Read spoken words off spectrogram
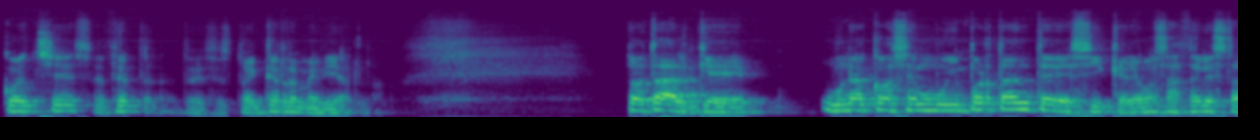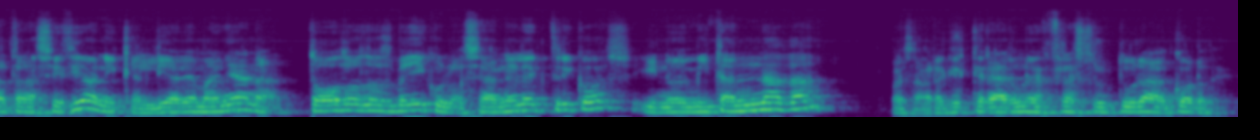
coches, etc. Entonces esto hay que remediarlo. Total, que una cosa muy importante es si queremos hacer esta transición y que el día de mañana todos los vehículos sean eléctricos y no emitan nada, pues habrá que crear una infraestructura acorde,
